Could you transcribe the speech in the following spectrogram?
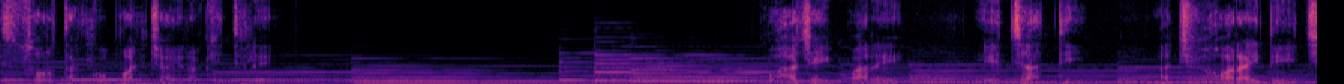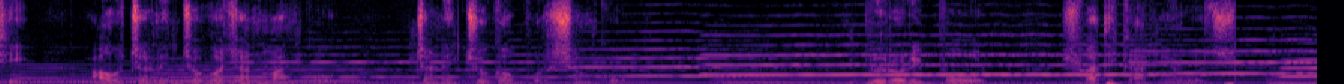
ଈଶ୍ୱର ତାଙ୍କୁ ବଞ୍ଚାଇ ରଖିଥିଲେ। କୁହାଯାଇପାରେ ଏ ଜାତି ଆଜି ହରାଇ ଦେଇଛି ଆଉ ଜଣେ ଯୋଗଜନ୍ମାଙ୍କୁ ଜଣେ ଯୁଗ ପୁରୁଷଙ୍କୁ ବ୍ୟୁରୋ ରିପୋର୍ଟ ସ୍ୱାଧିକାର ନ୍ୟୁଜ୍।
